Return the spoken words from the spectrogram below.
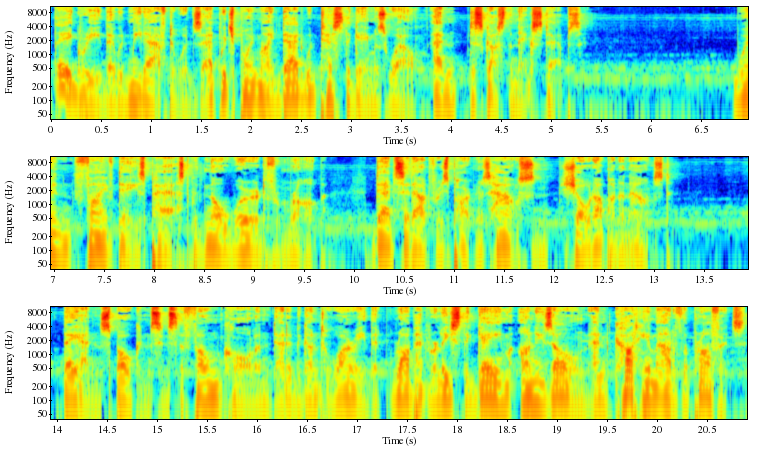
They agreed they would meet afterwards, at which point my dad would test the game as well and discuss the next steps. When five days passed with no word from Rob, Dad set out for his partner's house and showed up unannounced. They hadn't spoken since the phone call, and Dad had begun to worry that Rob had released the game on his own and cut him out of the profits.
